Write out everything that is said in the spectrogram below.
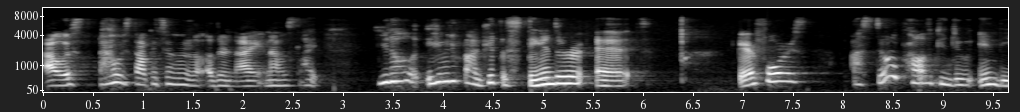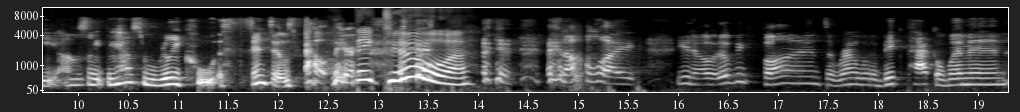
I was I was talking to him the other night, and I was like, you know, even if I get the standard at Air Force, I still probably can do Indy. I was like, they have some really cool incentives out there. They do. and I'm like, you know, it'll be fun to run with a big pack of women.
